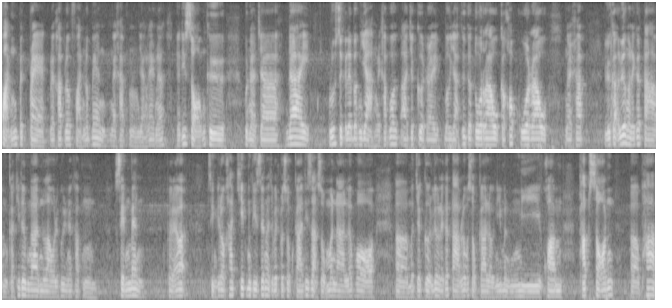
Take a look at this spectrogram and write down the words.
ฝันแปลกๆนะครับแล้วฝันแล้วแม่นนะครับอย่างแรกนะ อย่างที่สองคือ คุณอาจจะได้รู้สึกอะไรบางอย่างนะครับ ว่าอาจจะเกิดอะไรบางอย่างขึ้นกับตัวเรากับครอบครัวเรานะครับ หรือกับเรื่องอะไรก็ตามกับที่ทำงานเราอะไรพวกนี้นะครับเซนแม่นแปลว่าสิ่งที่เราคาดคิดบางทีเซนอาจจะเป็นประสบการณ์ที่สะสมมานาน แล้วพออมันจะเกิดเรื่องอะไรก็ตาม แล้วประสบการณ์เหล่านี้มันมีความทับซ้อน ภาพ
